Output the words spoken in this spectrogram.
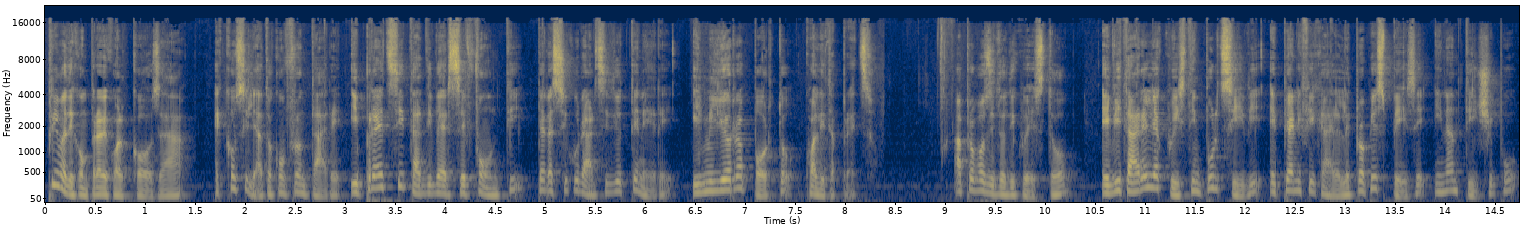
Prima di comprare qualcosa è consigliato confrontare i prezzi tra diverse fonti per assicurarsi di ottenere il miglior rapporto qualità-prezzo. A proposito di questo, evitare gli acquisti impulsivi e pianificare le proprie spese in anticipo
